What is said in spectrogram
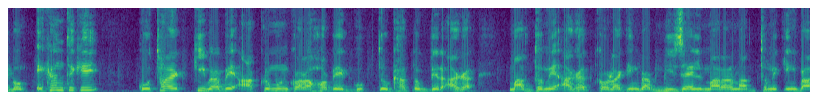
এবং এখান থেকেই কোথায় কীভাবে আক্রমণ করা হবে, গুপ্ত ঘাতকদের আগা, মাধ্যমে আঘাত করা কিংবা মিসাইল মারার মাধ্যমে কিংবা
